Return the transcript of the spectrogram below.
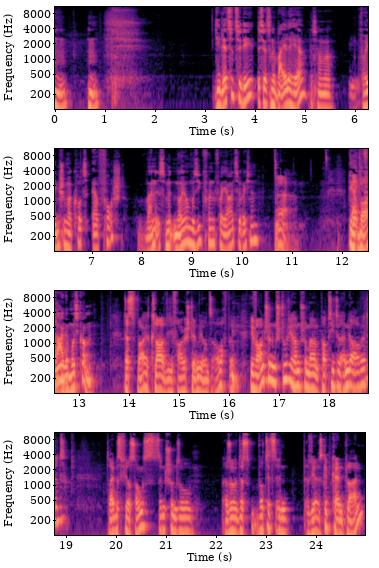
Hm. Hm. Die letzte CD ist jetzt eine Weile her, das haben wir vorhin schon mal kurz erforscht. Wann ist mit neuer Musik von Fayal zu rechnen? Ja, ja die waren- Frage muss kommen. das war klar, die Frage stellen wir uns auch. Wir waren schon im Studio, haben schon mal ein paar Titel angearbeitet. Drei bis vier Songs sind schon so, also das wird jetzt in, also ja, es gibt keinen Plan,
